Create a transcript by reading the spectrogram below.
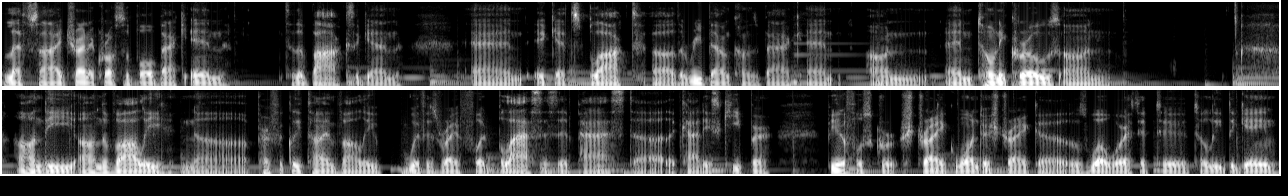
left side trying to cross the ball back in to the box again, and it gets blocked. Uh, the rebound comes back, and on and Toni Kroos on on the on the volley, uh, perfectly timed volley with his right foot, blasts it past uh, the Cadiz keeper. Beautiful strike, wonder strike. Uh, it was well worth it to to lead the game.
